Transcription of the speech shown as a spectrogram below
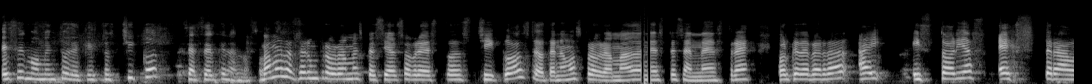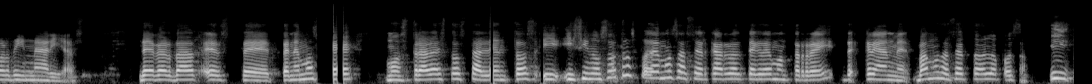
es el momento de que estos chicos se acerquen a nosotros. Vamos a hacer un programa especial sobre estos chicos, lo tenemos programado en este semestre, porque de verdad hay historias extraordinarias. De verdad, este, tenemos que mostrar a estos talentos y, si nosotros podemos acercarlo al TEC de Monterrey, créanme, vamos a hacer todo lo posible. Y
